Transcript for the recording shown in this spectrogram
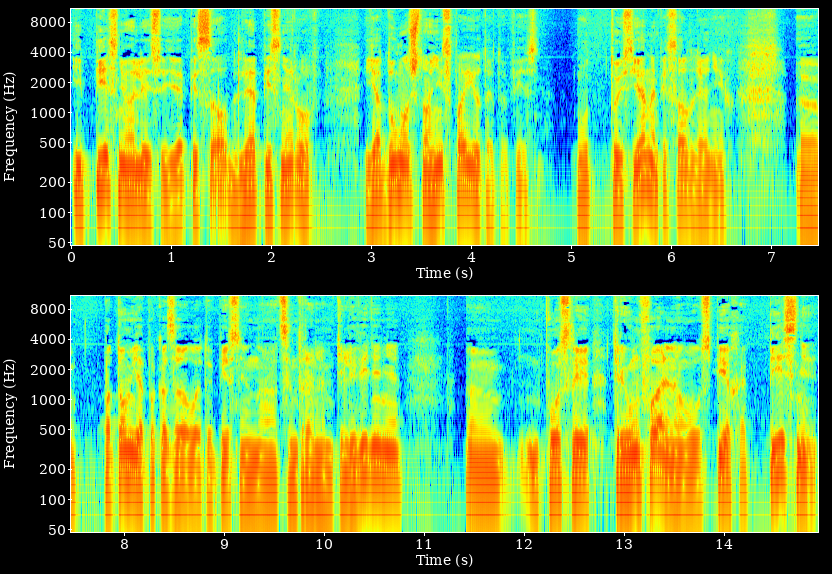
И песню Олесю я писал для Песнеров. Я думал, что они споют эту песню. Вот, то есть я написал для них. Э, потом я показал эту песню на центральном телевидении. Э, после триумфального успеха песни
